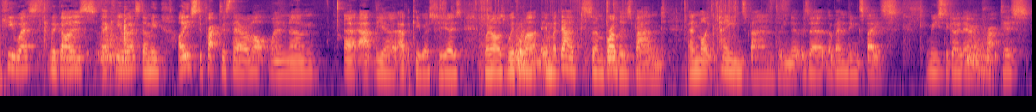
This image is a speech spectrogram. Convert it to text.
Key West, the guys at Key West, I mean, I used to practice there a lot when uh, at the uh, at the Key West Studios when I was with my in my dad's um, brother's band and Mike Payne's band, and it was uh, the Vending Space. We used to go there and practice.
